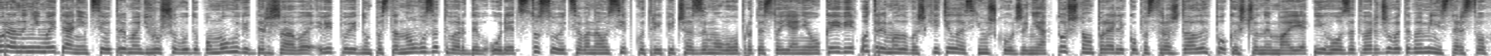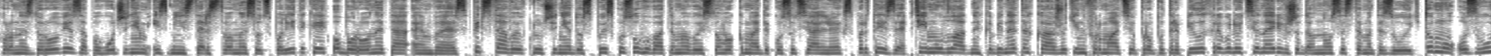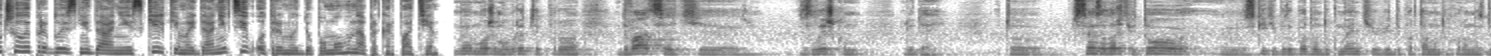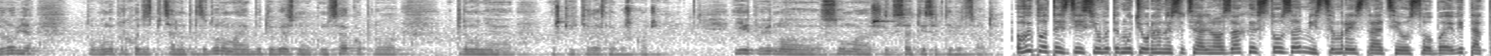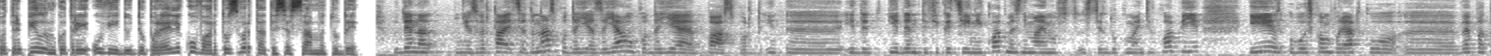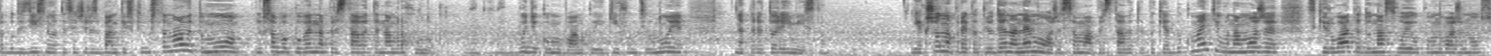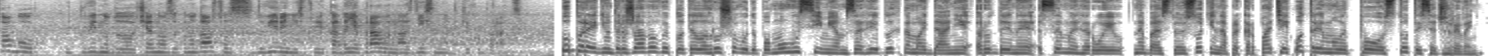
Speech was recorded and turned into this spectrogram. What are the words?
Поранені майданівці отримають грошову допомогу від держави. Відповідну постанову затвердив уряд. Стосується вона осіб, котрі під час зимового протистояння у Києві отримали важкі тілесні ушкодження. Точного переліку постраждалих поки що немає. Його затверджуватиме Міністерство охорони здоров'я за погодженням із міністерствами соцполітики, оборони та МВС. Підставою включення до списку слугуватиме висновок медико-соціальної експертизи. Втім, у владних кабінетах кажуть, інформацію про потерпілих революціонерів вже давно систематизують. Тому озвучили приблизні дані, скільки майданівців отримують допомогу на Прикарпатті. Ми можемо говорити про 20 е, з лишком людей. Тобто все залежить від того, е, скільки буде подано документів від Департаменту охорони здоров'я, то вони проходять спеціальну процедуру, має бути висновок МСЕКО про отримання важких тілесних ушкоджень. І відповідно сума 60 тисяч 900. Виплати здійснюватимуть органи соціального захисту за місцем реєстрації особи. Відтак потерпілим, котрі увійдуть до переліку, варто звертатися саме туди. Людина звертається до нас, подає заяву, подає паспорт, е, іде- ідентифікаційний код. Ми знімаємо з- цих документів копії, і в обов'язковому порядку е, виплата буде здійснюватися через банківські установи. Тому особа повинна представити нам рахунок в будь-якому банку, який функціонує на території міста. Якщо, наприклад, людина не може сама представити пакет документів, вона може скерувати до нас свою уповноважену особу відповідно до чинного законодавства з довіреністю, яка дає право на здійснення таких операцій. Попередньо держава виплатила грошову допомогу сім'ям загиблих на майдані. Родини семи героїв Небесної сотні на Прикарпатті отримали по 100 тисяч гривень.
